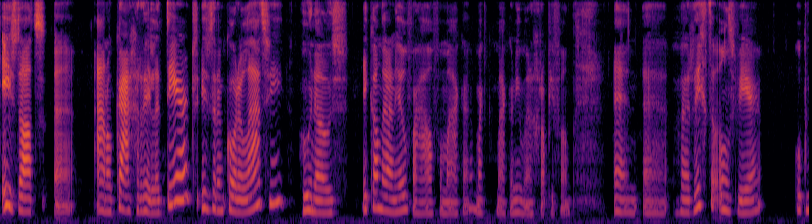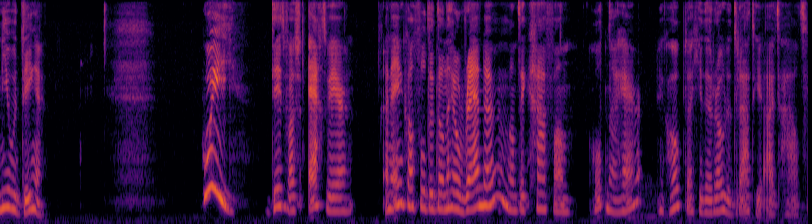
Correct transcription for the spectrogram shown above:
is dat uh, aan elkaar gerelateerd? Is er een correlatie? Who knows? Ik kan daar een heel verhaal van maken, maar ik maak er nu maar een grapje van. En uh, we richten ons weer op nieuwe dingen. Hoi! dit was echt weer. Aan de ene kant voelt het dan heel random, want ik ga van hot naar her. Ik hoop dat je de rode draad hier uithaalt.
